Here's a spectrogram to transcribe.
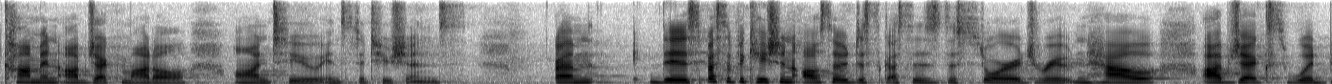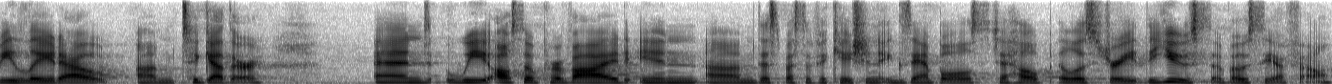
common object model onto institutions. Um, the specification also discusses the storage root and how objects would be laid out um, together. And we also provide in um, the specification examples to help illustrate the use of OCFL.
